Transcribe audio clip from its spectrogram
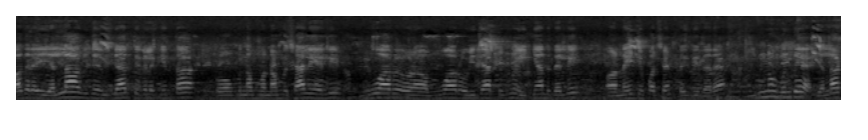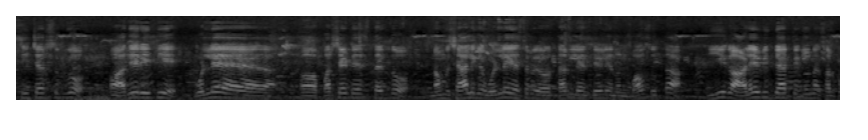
ಆದರೆ ಎಲ್ಲ ವಿದ್ಯ, ವಿದ್ಯಾರ್ಥಿಗಳಿಗಿಂತ ನಮ್ಮ ನಮ್ಮ ಶಾಲೆಯಲ್ಲಿ ಮೂವಾರು ಮೂವಾರು ವಿದ್ಯಾರ್ಥಿಗಳು ವಿಜ್ಞಾನದಲ್ಲಿ ನೈಂಟಿ ಪರ್ಸೆಂಟ್ ತೆಗೆದಿದ್ದಾರೆ. ಇನ್ನು ಮುಂದೆ ಎಲ್ಲ ಟೀಚರ್ಸ್ಗೂ ಅದೇ ರೀತಿ ಒಳ್ಳೆ ಪರ್ಸೆಂಟೇಜ್ ತೆಗೆದು ನಮ್ಮ ಶಾಲೆಗೆ ಒಳ್ಳೆಯ ಹೆಸರು ತರಲಿ ಅಂತೇಳಿ ನಾನು ಭಾವಿಸುತ್ತಾ ಈಗ ಹಳೆ ವಿದ್ಯಾರ್ಥಿಗಳನ್ನ ಸ್ವಲ್ಪ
